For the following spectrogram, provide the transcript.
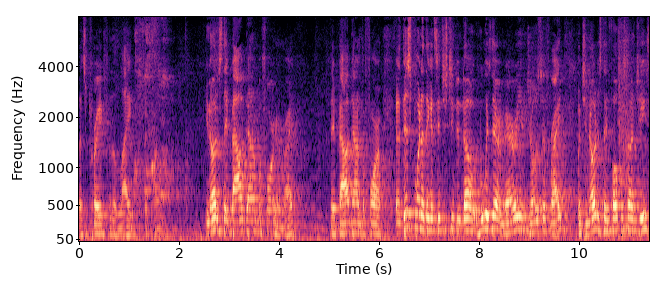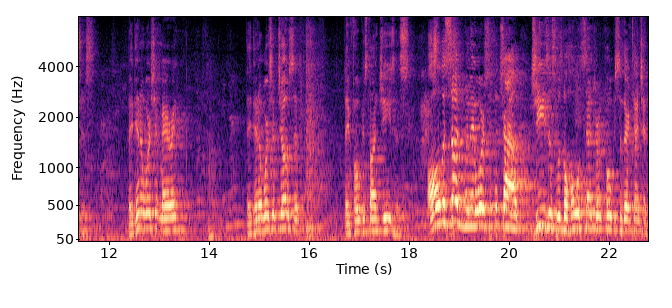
Let's pray for the light to come. You notice they bowed down before him, right? They bowed down before him. And at this point, I think it's interesting to note who was there? Mary and Joseph, right? But you notice they focused on Jesus. They didn't worship Mary, they didn't worship Joseph. They focused on Jesus. All of a sudden, when they worshiped the child, Jesus was the whole center and focus of their attention.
